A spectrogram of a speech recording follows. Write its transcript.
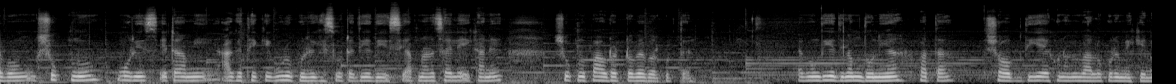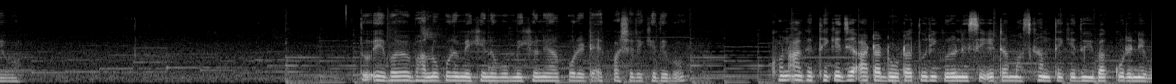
এবং শুকনো মরিচ, এটা আমি আগে থেকে গুঁড়ো করে রেখেছি, ওটা দিয়ে দিয়েছি। আপনারা চাইলে এখানে শুকনো পাউডারটাও ব্যবহার করতেন। এবং দিয়ে দিলাম ধনিয়া পাতা, সব দিয়ে এখন আমি ভালো করে মেখে নেব। তো এভাবে ভালো করে মেখে নেব। মেখে নেওয়ার পর এটা এক পাশে রেখে দেব। এখন আগে থেকে যে আটা ডোটা তৈরি করে নিয়েছি এটা মাঝখান থেকে দুই ভাগ করে নেব।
